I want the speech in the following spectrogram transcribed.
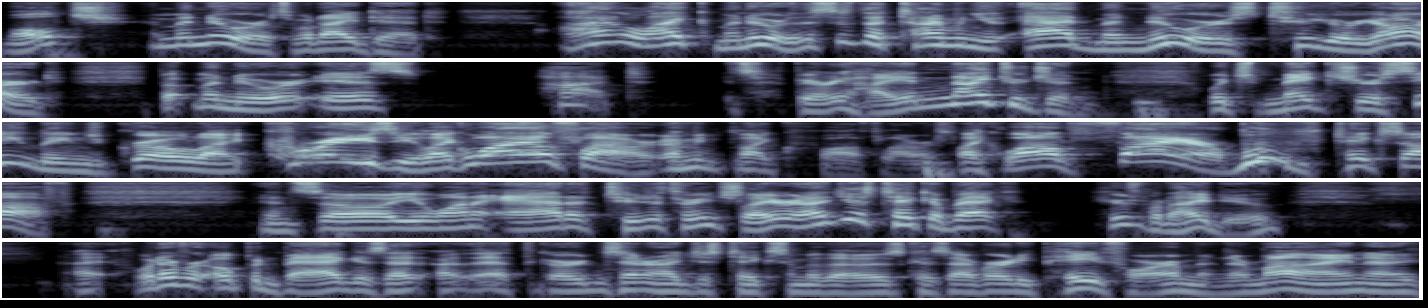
mulch and manure is what I did. I like manure. This is the time when you add manures to your yard, but manure is hot. It's very high in nitrogen, which makes your seedlings grow like crazy, like wildflower. I mean, like wildflowers, like wildfire, boom, takes off. And so you want to add a two to three inch layer. And I just take a back. Here's what I do. I, whatever open bag is at, at the garden center, I just take some of those because I've already paid for them and they're mine. I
